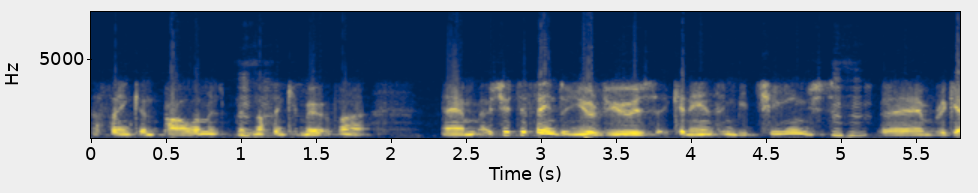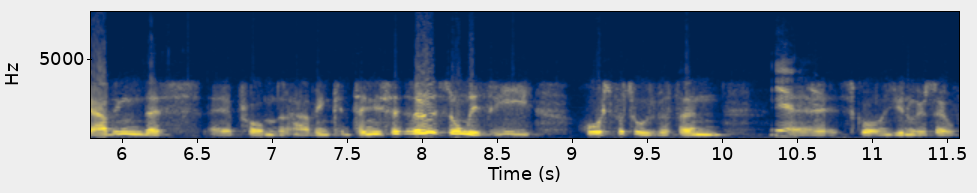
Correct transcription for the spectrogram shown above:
I think, in Parliament, but mm-hmm. nothing came out of that. Um, I was just to find your views, can anything be changed mm-hmm. um, regarding this uh, problem they're having continuously? There is only three hospitals within yeah. uh, Scotland, you know yourself.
